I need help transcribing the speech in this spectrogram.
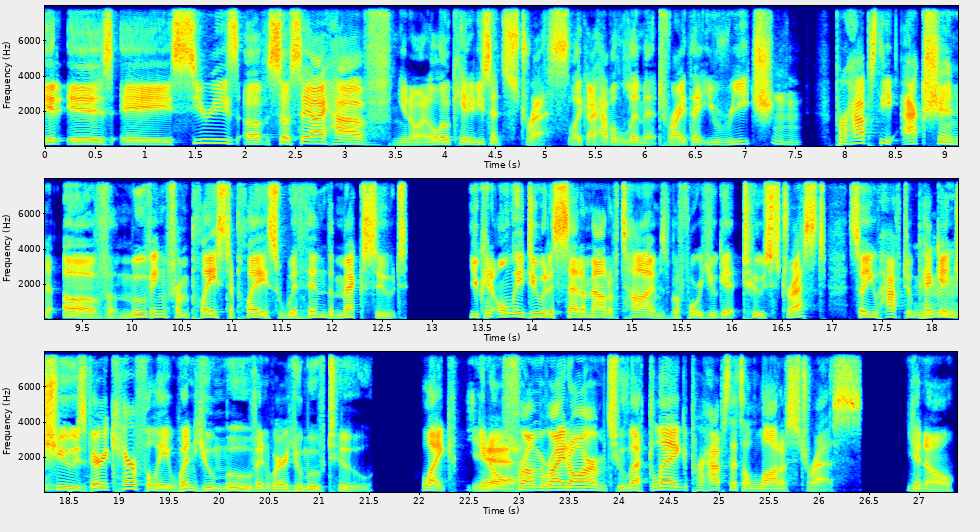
it is a series of so say I have you know an allocated. You said stress, like I have a limit, right? That you reach. Mm-hmm. Perhaps the action of moving from place to place within the mech suit you can only do it a set amount of times before you get too stressed. So you have to pick and Mm. choose very carefully when you move and where you move to. Like, you know, from right arm to left leg, perhaps that's a lot of stress, you know,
